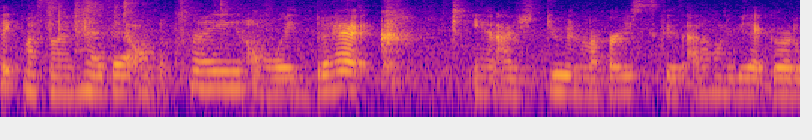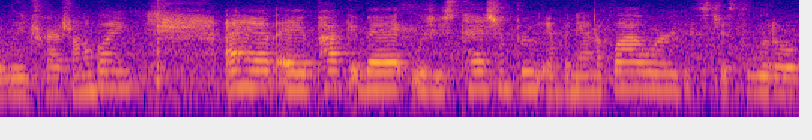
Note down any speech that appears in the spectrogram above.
think my son had that on the plane on the way back and i just threw it in my purse because i don't want to be that girl to leave trash on a plane i have a PocketBac which is passion fruit and banana flower this is just a little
